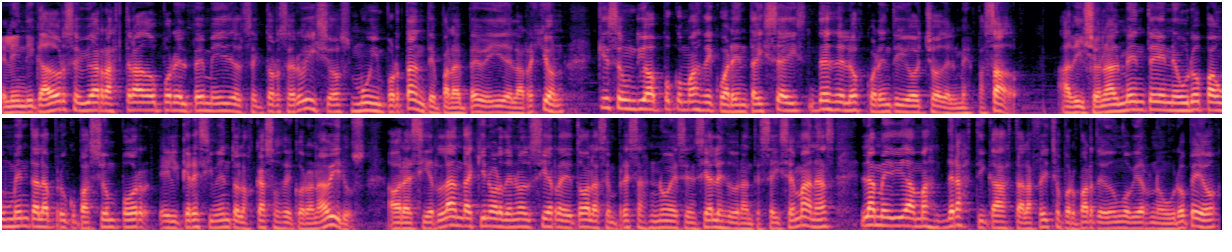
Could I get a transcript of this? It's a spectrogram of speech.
El indicador se vio arrastrado por el PMI del sector servicios, muy importante para el PBI de la región, que se hundió a poco más de 46 desde los 48 del mes pasado. Adicionalmente, en Europa aumenta la preocupación por el crecimiento de los casos de coronavirus. Ahora es Irlanda quien ordenó el cierre de todas las empresas no esenciales durante seis semanas, la medida más drástica hasta la fecha por parte de un gobierno europeo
